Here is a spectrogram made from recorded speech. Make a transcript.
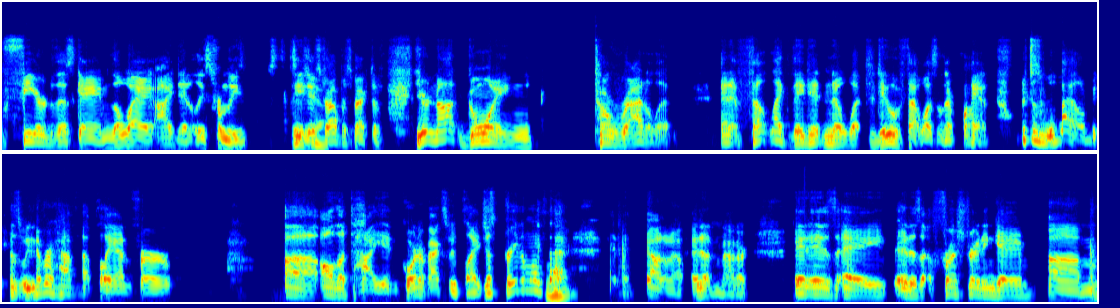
feared this game the way I did, at least from the CJ yeah. Stroud perspective. You're not going to rattle it. And it felt like they didn't know what to do if that wasn't their plan, which is wild because we never have that plan for uh, all the tie-in quarterbacks we play. Just treat them like that. I don't know. It doesn't matter. It is a it is a frustrating game. Um,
